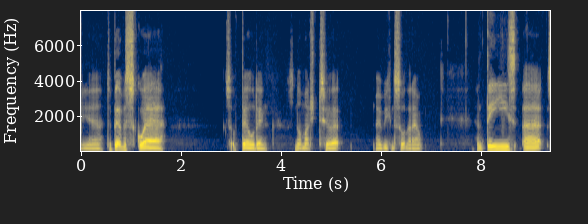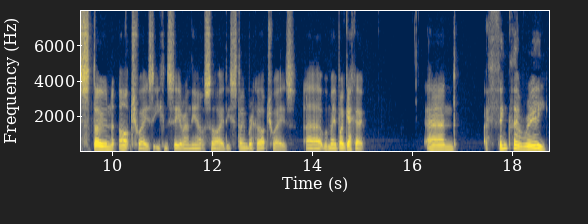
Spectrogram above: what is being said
yeah, it's a bit of a square sort of building. There's not much to it. Maybe we can sort that out. And these uh, stone archways that you can see around the outside, these stone brick archways, uh, were made by Gecko. And I think they're really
